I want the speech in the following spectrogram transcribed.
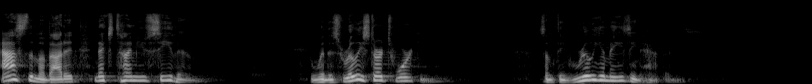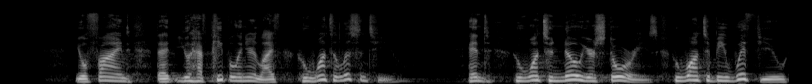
Ask them about it next time you see them. And when this really starts working, something really amazing happens. You'll find that you have people in your life who want to listen to you and who want to know your stories, who want to be with you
